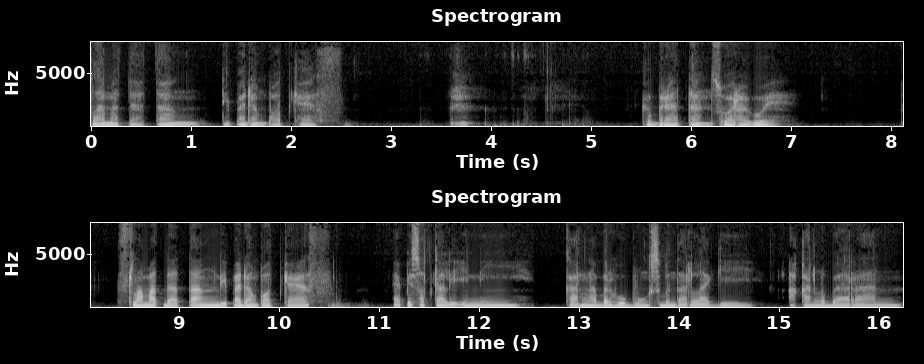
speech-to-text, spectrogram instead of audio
Selamat datang di Padang Podcast. Keberatan suara gue. Selamat datang di Padang Podcast. Episode kali ini karena berhubung sebentar lagi akan lebaran,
